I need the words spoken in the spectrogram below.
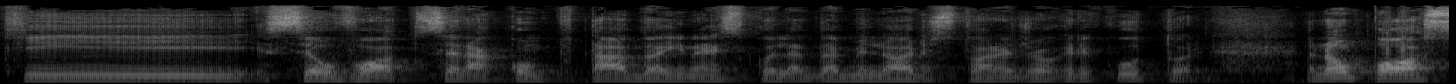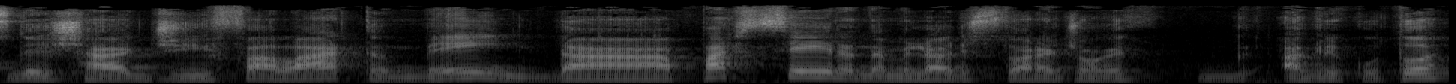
que seu voto será computado aí na escolha da melhor história de um agricultor. Eu não posso deixar de falar também da parceira da melhor história de um agricultor,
